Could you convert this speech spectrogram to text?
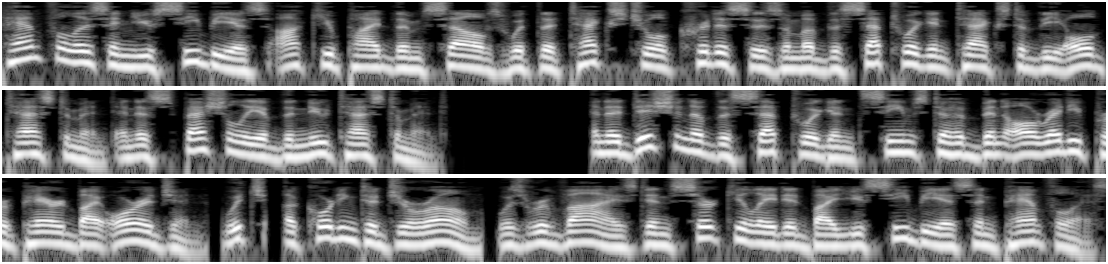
Pamphilus and Eusebius occupied themselves with the textual criticism of the Septuagint text of the Old Testament and especially of the New Testament. An edition of the Septuagint seems to have been already prepared by Origen, which, according to Jerome, was revised and circulated by Eusebius and Pamphilus.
